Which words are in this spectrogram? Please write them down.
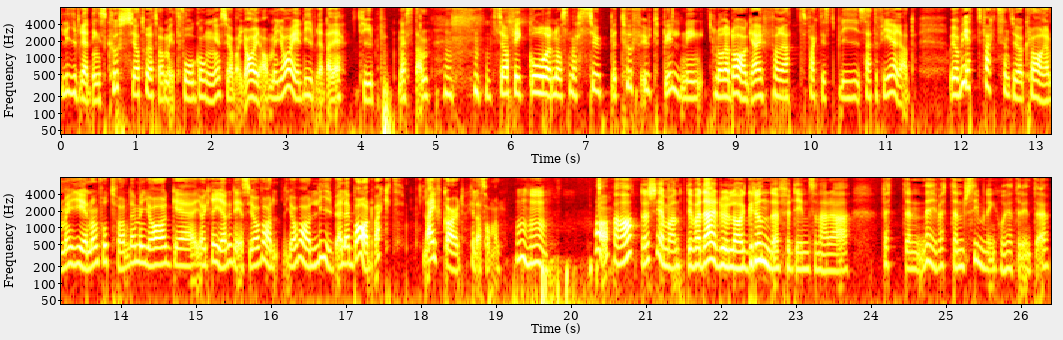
livräddningskurs. Jag tror att jag var med två gånger så jag bara, ja ja, men jag är livräddare, typ nästan. så jag fick gå någon sån här supertuff utbildning några dagar för att faktiskt bli certifierad. Och jag vet faktiskt inte hur jag klarade mig igenom fortfarande men jag, eh, jag grejade det så jag var, jag var liv, eller badvakt, lifeguard hela sommaren. Mm -hmm. Ja. ja, där ser man. Det var där du la grunden för din sån här äh, Vättern, nej Vätternsimning, vad heter det inte?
